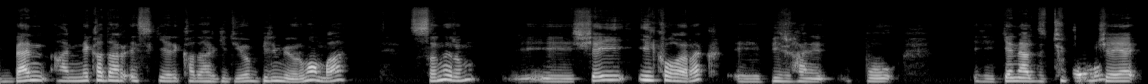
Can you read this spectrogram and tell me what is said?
ben hani ne kadar eskiye kadar gidiyor bilmiyorum ama sanırım e, şey ilk olarak e, bir hani bu e, genelde Türkçe'ye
